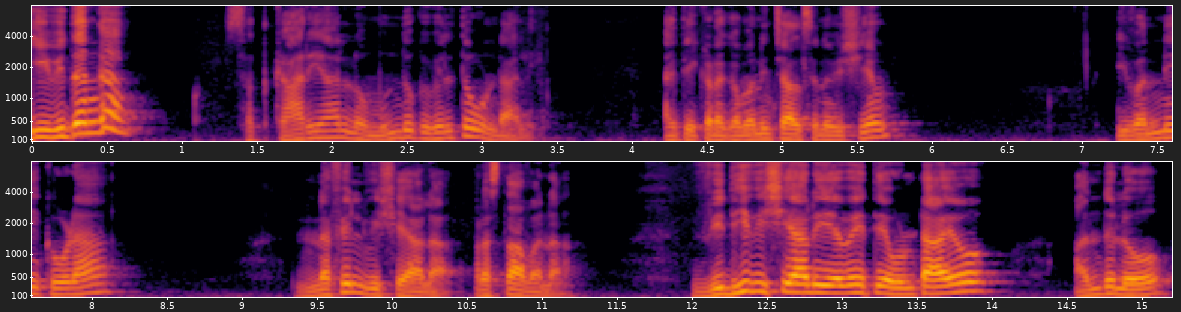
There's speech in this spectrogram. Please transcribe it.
ఈ విధంగా సత్కార్యాల్లో ముందుకు వెళ్తూ ఉండాలి. అయితే ఇక్కడ గమనించాల్సిన విషయం ఇవన్నీ కూడా నఫిల్ విషయాల ప్రస్తావన. విధి విషయాలు ఏవైతే ఉంటాయో అందులో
